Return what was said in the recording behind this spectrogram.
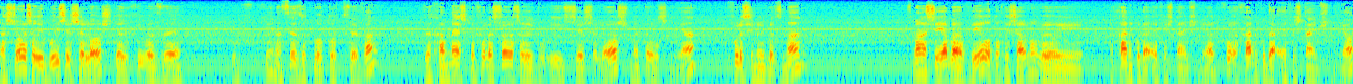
השורש הריבועי של 3, כי הרכיב הזה אופקי, נעשה זאת באותו צבע. זה 5 כפול השורש הריבועי של 3, מטר לשנייה, כפול השינוי בזמן. זמן השהייה באוויר, אותו חישבנו, והיא 1.02 שניות, כפול 1.02 שניות.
